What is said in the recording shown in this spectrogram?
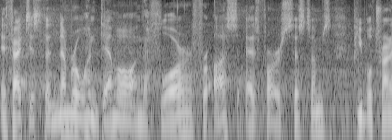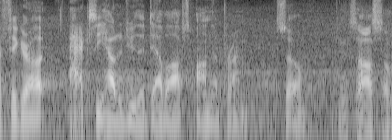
in fact, it's the number one demo on the floor for us as far as systems, people trying to figure out actually how to do the DevOps on the prem, so. That's awesome.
